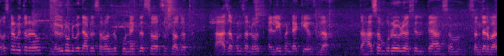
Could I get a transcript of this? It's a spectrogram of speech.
नमस्कार मित्रांनो नवीन व्हिडिओमध्ये आपलं सर्वांचं पुन्हा एकदा सहर्ष स्वागत. आज आपण चालू आहोत एलिफंटा केव्सला. तर हा संपूर्ण व्हिडिओ असेल त्या सं संदर्भात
